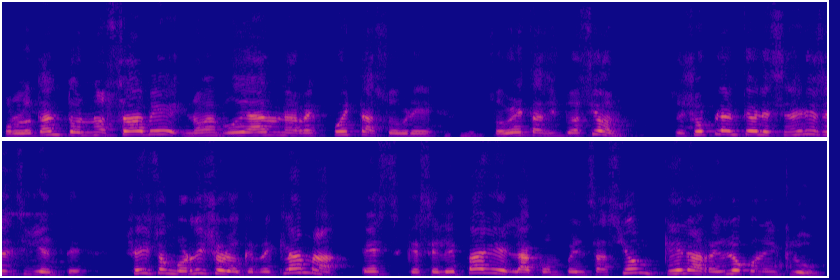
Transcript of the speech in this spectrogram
por lo tanto no sabe, no me podía dar una respuesta sobre, sobre esta situación. Entonces yo planteo el escenario es el siguiente. Jason Gordillo lo que reclama es que se le pague la compensación que él arregló con el club.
